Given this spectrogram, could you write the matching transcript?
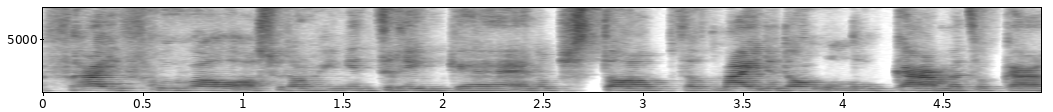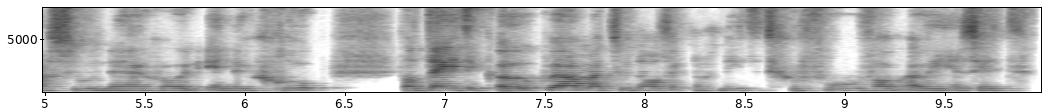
vrij vroeg al, als we dan gingen drinken en op stap, dat meiden dan onder elkaar met elkaar zoenen, gewoon in een groep. Dat deed ik ook wel, maar toen had ik nog niet het gevoel van, oh hier zit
